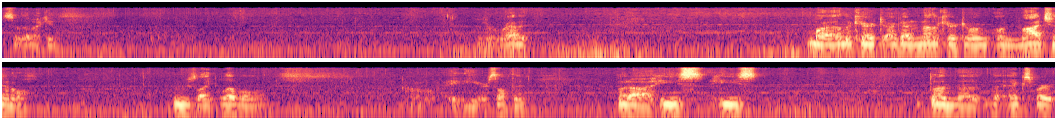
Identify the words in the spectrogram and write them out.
so that I can. There's a rabbit. My other character, I got another character on, on my channel who's like level I don't know 80 or something but uh, he's he's done the the expert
